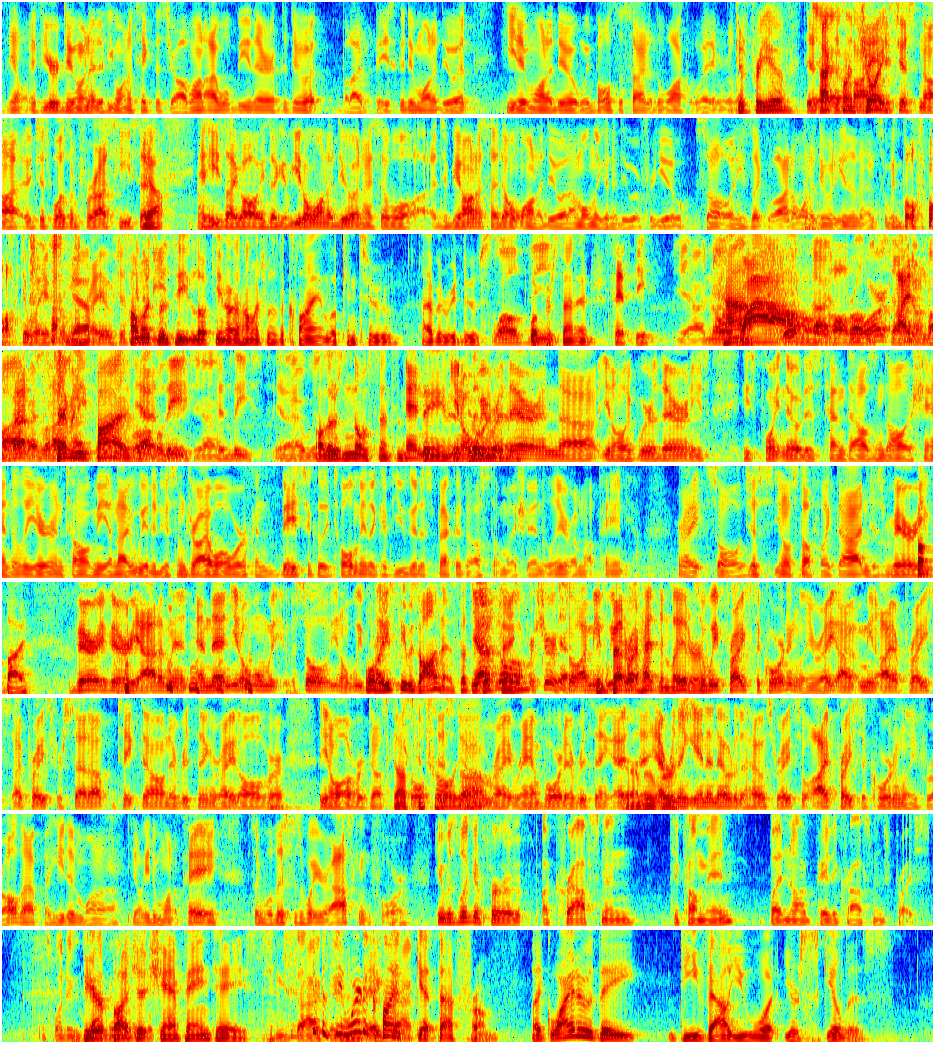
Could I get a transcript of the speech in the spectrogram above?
You know, if you're doing it, if you want to take this job on, I will be there to do it. But I basically didn't want to do it. He didn't want to do it, and we both decided to walk away. We're Good like, for no, you. This Excellent client, choice. It's just not. It just wasn't for us. He said, Yeah. and he's like, oh, he's like, if you don't want to do it, and I said, well, uh, to be honest, I don't want to do it. I'm only going to do it for you. So, and he's like, well, I don't want to do it either. Then, so we both walked away from Yeah. it. Right? It was just How gonna much be was he looking, or how much was the client looking to have it reduced? Well, what the- percentage? fifty. Yeah, no. Half. more than Oh, probably more? I don't know. 75, That's I what think. I got. Yeah, at least, yeah. at least, yeah. Yeah, it was, Oh, there's no sense in and staying you and know, doing we were it. there, and uh, you know, like we were there, and he's he's pointing out his ten thousand dollar chandelier and telling me, and I we had to do some drywall work, and basically told me like, if you get a speck of dust on my chandelier, I'm not paying you, right? So just you know stuff like that, and just very, Bye-bye. Very, very adamant. and then you know when we, so you know we. Well, at least he was honest. That's a yeah, good no, thing. no, for sure. So I mean, It's we better pri- ahead than later. So we priced accordingly, right? I, I mean, I price, I price for setup, takedown, everything, right? All of our, you know, all of our dust control, Dust control, yeah. system, right? Ram board, everything, Air movers. everything in and out of the house, right? So I priced accordingly for all that, but he didn't want to, you know, he didn't want to pay. It's like, well, this is what you're asking for. He was looking for a craftsman to come in, but not pay the craftsman's price. That's what he Beer exactly what budget, looking champagne taste. for. Exactly. But see, where do clients Exactly. get that from? Like, why do they devalue what your skill is?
